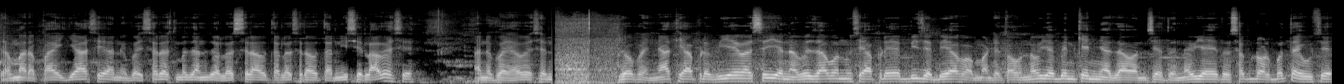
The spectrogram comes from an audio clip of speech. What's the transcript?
તે અમારા ભાઈ ગયા છે અને ભાઈ સરસ મજાને જો લસરાવતા લસરાવતા નીચે લાવે છે. અને ભાઈ હવે છે ને, જો ભાઈ ત્યાંથી આપણે વી આવ્યા છીએ અને હવે જવાનું છે આપણે બીજે બેહવા માટે. તો નવિયાબેન કેમ ત્યાં જવાનું છે? તો નવિયાએ તો સગડોળ બતાવ્યું છે.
